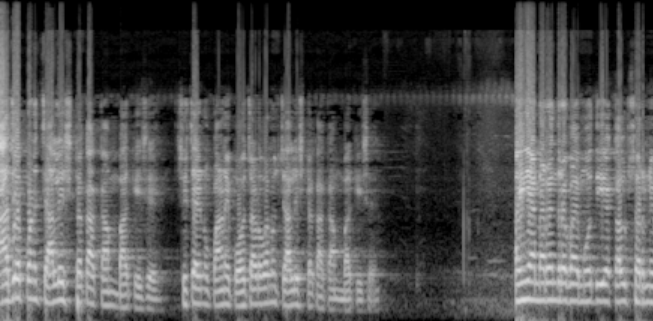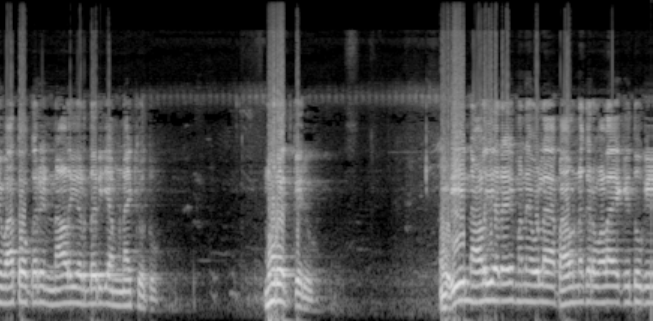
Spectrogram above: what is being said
આજે પણ ચાલીસ ટકા કામ બાકી છે. સિંચાઈનું પાણી પહોંચાડવાનું ચાલીસ ટકા કામ બાકી છે. અહીંયા નરેન્દ્રભાઈ મોદીએ કલ્પસરની વાતો કરી નાળિયેર દરિયામાં નાખ્યું હતું. મુહૂર્ત કર્યું. ઈ નાળિયેરે મને ઓલા ભાવનગર વાળાએ કીધું કે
